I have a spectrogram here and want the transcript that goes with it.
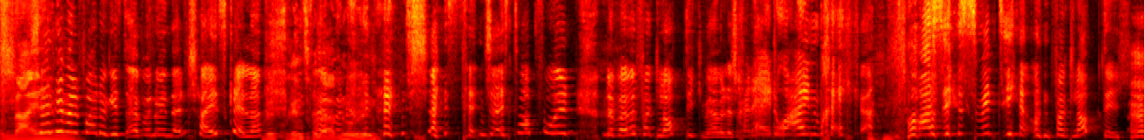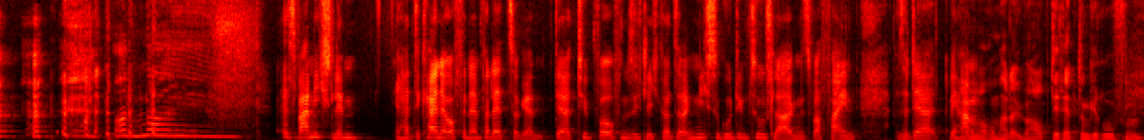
Oh Stell dir mal nein. vor, du gehst einfach nur in deinen Scheißkeller. Willst Rindsrouladen holen? Deinen Scheiß, deinen scheiß Topf holen und auf einmal verkloppt dich wer, weil er schreit, hey du Einbrecher, was ist mit dir? Und verkloppt dich. Oh nein. Es war nicht schlimm. Er hatte keine offenen Verletzungen. Der Typ war offensichtlich Gott sei Dank nicht so gut im Zuschlagen. Es war fein. Also der, wir Aber haben, warum hat er überhaupt die Rettung gerufen?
